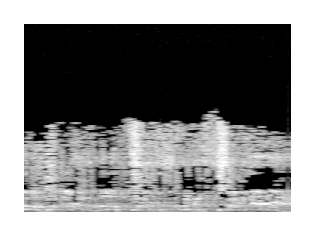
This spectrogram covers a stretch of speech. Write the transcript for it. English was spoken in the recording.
Thank you.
